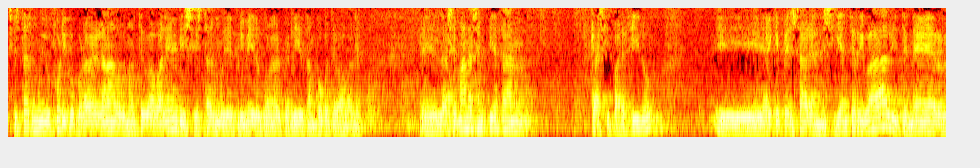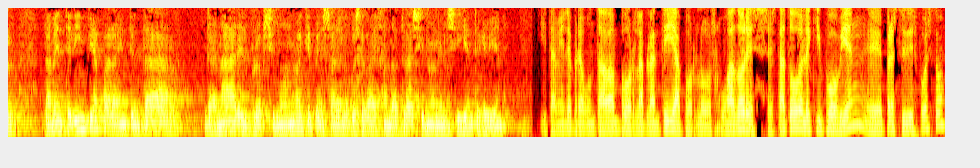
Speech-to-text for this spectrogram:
si estás muy eufórico por haber ganado no te va a valer y si estás muy deprimido por haber perdido tampoco te va a valer. Eh, las semanas empiezan casi parecido y hay que pensar en el siguiente rival y tener la mente limpia para intentar ganar el próximo. No hay que pensar en lo que se va dejando atrás, sino en el siguiente que viene. Y también le preguntaban por la plantilla, por los jugadores. ¿Está todo el equipo bien, eh, presto y dispuesto?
